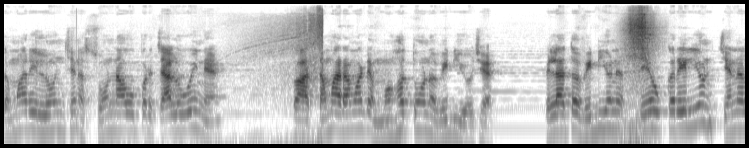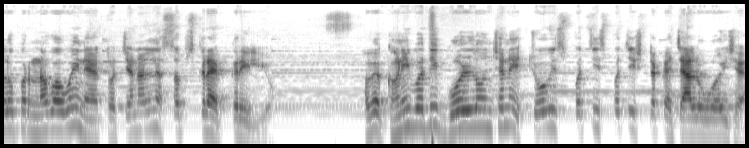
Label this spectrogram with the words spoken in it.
તમારી લોન છે ને સોના ઉપર ચાલુ હોય ને, તો આ તમારા માટે મહત્વનો વીડિયો છે. પહેલાં તો વિડીયોને સેવ કરી લ્યો ને ચેનલ ઉપર નવા હોય ને, તો ચેનલને સબસ્ક્રાઇબ કરી લ્યો. હવે ઘણી બધી ગોલ્ડ લોન છે ને, એ ચોવીસ, પચીસ પચીસ ટકે ચાલુ હોય છે.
